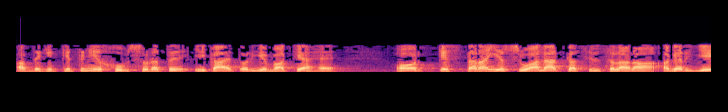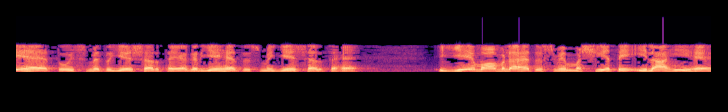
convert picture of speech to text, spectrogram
اب دیکھیں کتنی خوبصورت عکایت اور یہ واقعہ ہے اور کس طرح یہ سوالات کا سلسلہ رہا۔ اگر یہ ہے تو اس میں تو یہ شرط ہے، اگر یہ ہے تو اس میں یہ شرط ہے۔ یہ معاملہ ہے تو اس میں مشیت الہی ہے۔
